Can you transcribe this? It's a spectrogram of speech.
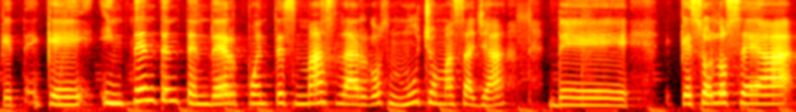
que, que intenten tender puentes más largos, mucho más allá de que solo sea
